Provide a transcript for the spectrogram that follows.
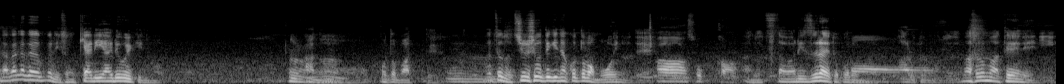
なかなかやっぱりそのキャリア領域の、あの言葉って、う。ん、ちょっと抽象的な言葉も多いのであそっか。あの伝わりづらいところもあると思うのでまあ、それもまあ丁寧に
